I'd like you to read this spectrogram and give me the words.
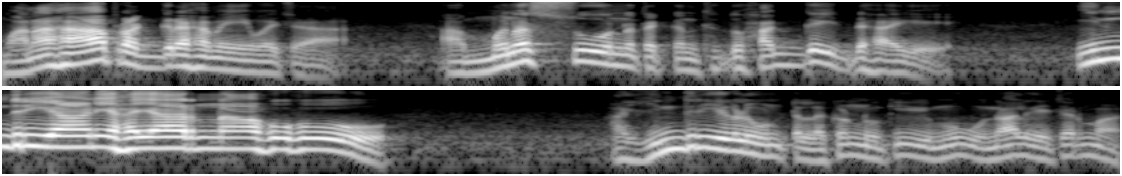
ಮನಃ ಪ್ರಗ್ರಹಮೇವಚ ಆ ಮನಸ್ಸು ಅನ್ನತಕ್ಕಂಥದ್ದು ಹಗ್ಗ ಇದ್ದ ಹಾಗೆ. ಇಂದ್ರಿಯಾಣಿ ಹಯಾರ್ನಾಹುಹು. ಆ ಇಂದ್ರಿಯಗಳು ಉಂಟಲ್ಲ, ಕಣ್ಣು, ಕಿವಿ, ಮೂಗು, ನಾಲಿಗೆ, ಚರ್ಮ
